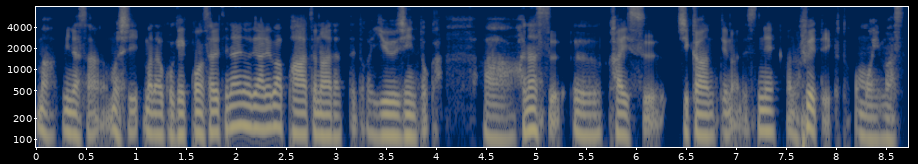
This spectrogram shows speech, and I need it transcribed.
まあ、皆さん、もしまだご結婚されてないのであれば、パートナーだったりとか、友人とか、あ話す回数、時間っていうのはですね、あの増えていくと思います。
